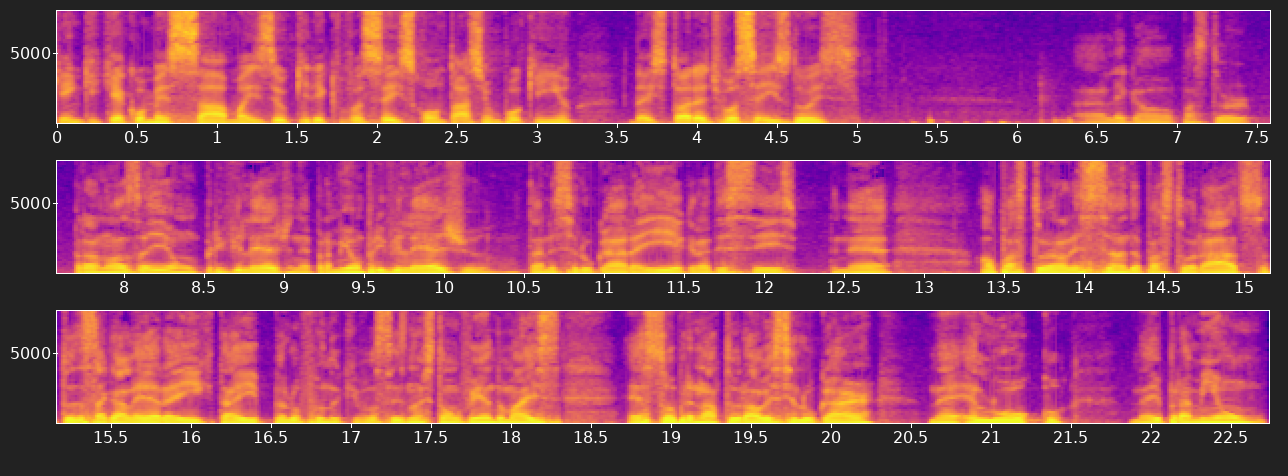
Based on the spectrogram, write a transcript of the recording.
quem que quer começar, mas eu queria que vocês contassem um pouquinho da história de vocês dois. Ah, legal, pastor. Para nós aí é um privilégio, né? Para mim é um privilégio estar nesse lugar aí, agradecer, né, ao pastor Alessandro, ao pastor Atos, a toda essa galera aí que está aí pelo fundo que vocês não estão vendo, mas é sobrenatural esse lugar, né? É louco. Né? E para mim é um,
